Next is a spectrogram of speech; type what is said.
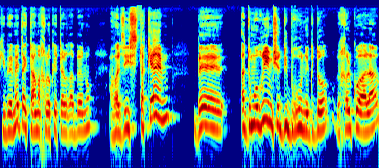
כי באמת הייתה מחלוקת על רבנו, אבל זה הסתכם באדמו"רים שדיברו נגדו וחלקו עליו,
